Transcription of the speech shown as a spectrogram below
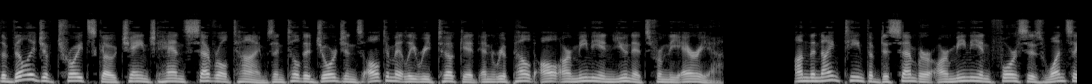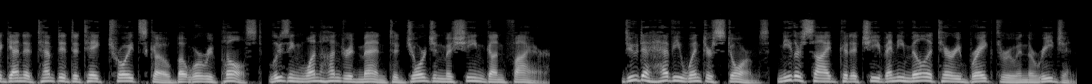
The village of Troitsko changed hands several times until the Georgians ultimately retook it and repelled all Armenian units from the area. On 19 December Armenian forces once again attempted to take Troitsko but were repulsed, losing 100 men to Georgian machine gun fire. Due to heavy winter storms, neither side could achieve any military breakthrough in the region.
